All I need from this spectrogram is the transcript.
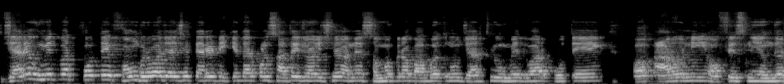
જ્યારે ઉમેદવાર પોતે ફોર્મ ભરવા જાય છે, ત્યારે ટેકેદાર પણ સાથે જ હોય છે અને સમગ્ર બાબતનું જ્યારથી ઉમેદવાર પોતે આરોની ઓફિસની અંદર,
